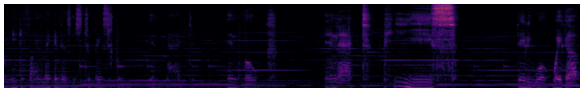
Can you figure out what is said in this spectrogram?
we need to find mechanisms to basically impact, invoke, enact peace. Daily Woke, wake up.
